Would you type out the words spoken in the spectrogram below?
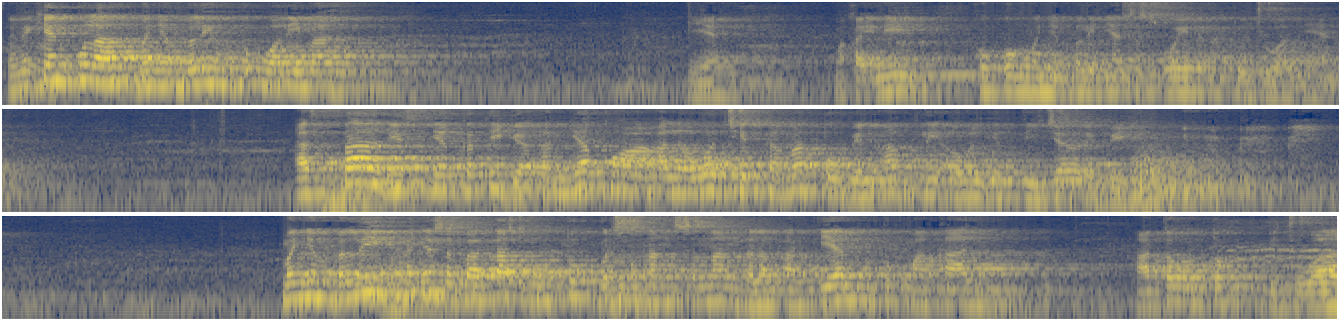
Demikian pula menyembeli untuk walimah. Ya. Maka ini hukum menyembelihnya sesuai dengan tujuannya. As-salis yang ketiga an yaqa'a ala wajhi tamattu bil aqli aw al ittijar bih. Menyembelih hanya sebatas untuk bersenang-senang dalam artian untuk makan atau untuk dijual.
